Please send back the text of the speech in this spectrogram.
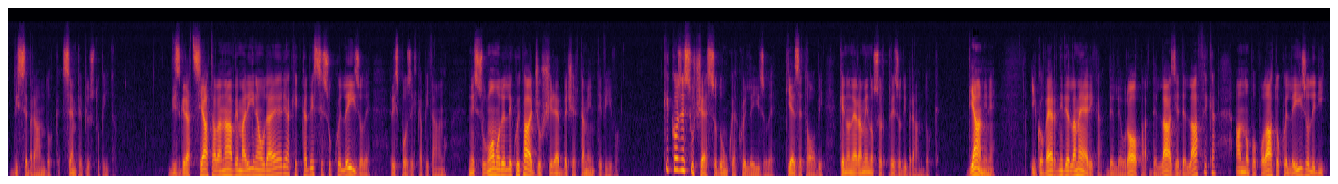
disse Brandok, sempre più stupito. Disgraziata la nave marina o d'aerea che cadesse su quelle isole, rispose il capitano. Nessun uomo dell'equipaggio uscirebbe certamente vivo. Che cosa è successo dunque a quelle isole? Chiese Toby, che non era meno sorpreso di Brandok. Diamine! I governi dell'America, dell'Europa, dell'Asia e dell'Africa hanno popolato quelle isole di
